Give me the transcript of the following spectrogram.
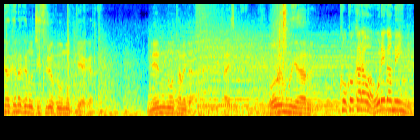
なかなかの実力を持ってやがる。念のためだ大勢俺もやるここからは俺がメインで行く。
